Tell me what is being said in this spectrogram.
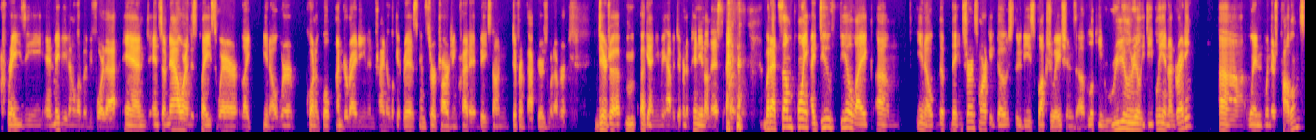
crazy and maybe even a little bit before that. And and so now we're in this place where like you know we're quote unquote underwriting and trying to look at risk and surcharging credit based on different factors whatever. Deirdre again you may have a different opinion on this but at some point i do feel like um, you know the, the insurance market goes through these fluctuations of looking really really deeply in underwriting uh, when when there's problems.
